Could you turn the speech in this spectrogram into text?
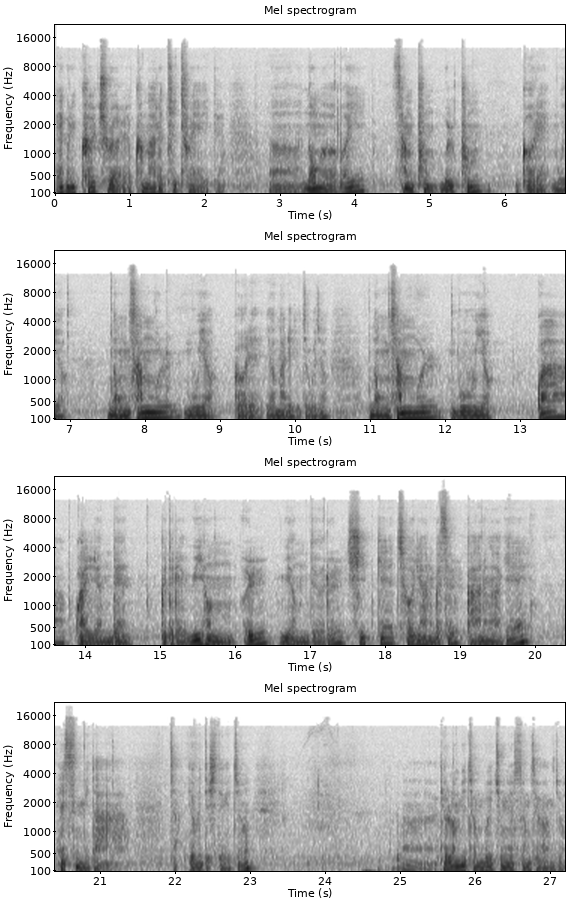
agricultural commodity trade 어, 농업의 상품 물품 거래 무역 농산물 무역 거래 이 말이겠죠, 그죠? 농산물 무역과 관련된 그들의 위험을 위험들을 쉽게 처리하는 것을 가능하게 했습니다. 자, 이런 뜻이 되겠죠. 어, 결론 및 정보의 중요성 재강조.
